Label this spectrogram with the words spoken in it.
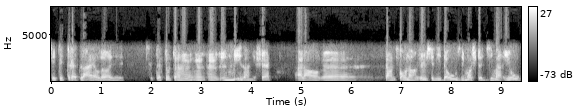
c'était très clair, là, c'était toute une mise en échec. Alors, dans le fond, l'enjeu, c'est les doses. Et moi, je te dis, Mario,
